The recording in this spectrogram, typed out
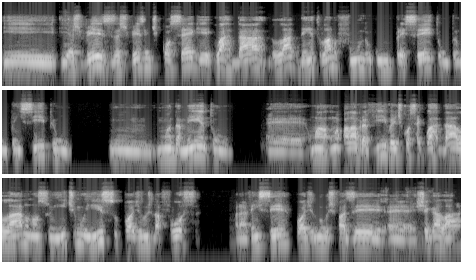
E, e às vezes, às vezes a gente consegue guardar lá dentro, lá no fundo, um preceito, um, um princípio, um, um, um mandamento, um, é, uma, uma palavra viva, a gente consegue guardar lá no nosso íntimo e isso pode nos dar força para vencer, pode nos fazer é, chegar lá,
